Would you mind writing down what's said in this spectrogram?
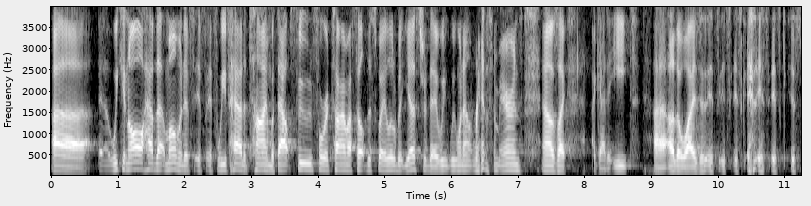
uh, we can all have that moment if, if, if, we've had a time without food for a time. I felt this way a little bit yesterday. We, we went out and ran some errands, and I was like, I got to eat. Uh, otherwise, it's, it's, it's, it's, it's, it's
